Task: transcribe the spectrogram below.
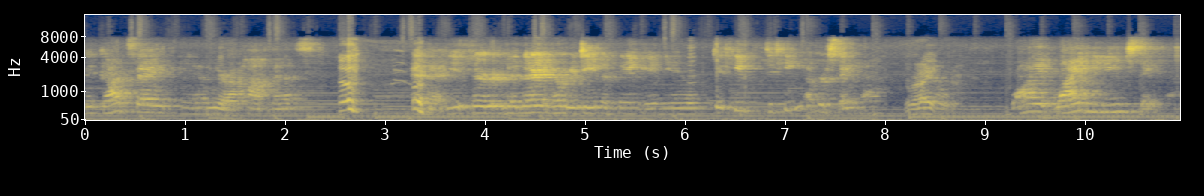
Did God say, you know, you're a hot mess?" and that you, there, there ain't no redeeming thing in you. Did he? Did he ever say that? Right. Why? Why do you say that?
